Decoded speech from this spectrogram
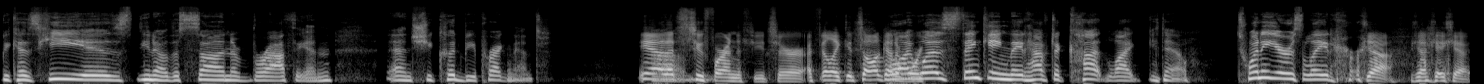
because he is, you know, the son of Baratheon and she could be pregnant. Yeah, um, that's too far in the future. I feel like it's all to well. I was thinking they'd have to cut like, you know, 20 years later. Yeah, yeah, yeah, yeah.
